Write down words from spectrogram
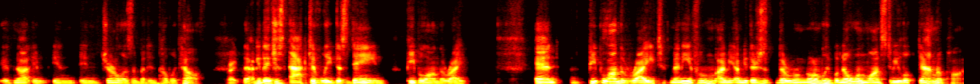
not in, in, in journalism, but in public health. Right. I mean, they just actively disdain people on the right. And people on the right, many of whom, I mean, I mean, there's there are normal people. No one wants to be looked down upon.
